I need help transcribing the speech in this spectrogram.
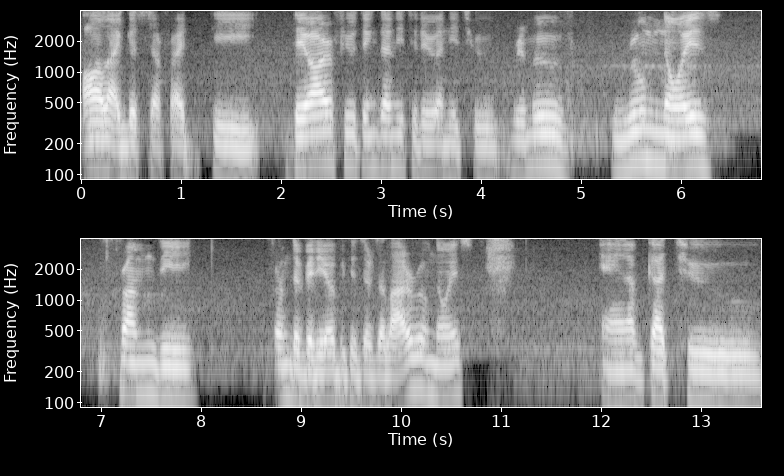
all that good stuff, right? The there are a few things I need to do. I need to remove room noise from the from the video because there's a lot of room noise, and I've got to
